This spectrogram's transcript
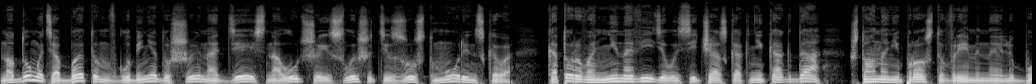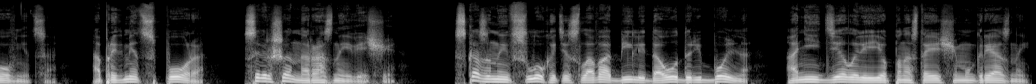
Но думать об этом в глубине души, надеясь на лучшее и слышать из уст Муринского, которого ненавидела сейчас как никогда, что она не просто временная любовница, а предмет спора, совершенно разные вещи. Сказанные вслух эти слова били до одури больно, они делали ее по-настоящему грязной,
